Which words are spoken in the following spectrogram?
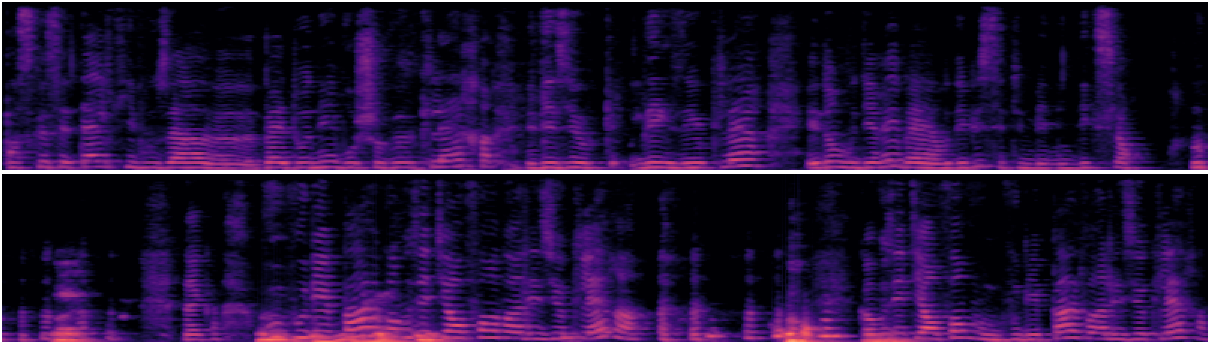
parce que c'est elle qui vous a euh, ben, donné vos cheveux clairs et des yeux, les yeux clairs. Et donc vous direz, ben, au début, c'est une bénédiction. Ouais. D'accord. Vous ne vouliez pas, quand vous étiez enfant, avoir les yeux clairs? Quand vous étiez enfant, vous ne vouliez pas avoir les yeux clairs?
